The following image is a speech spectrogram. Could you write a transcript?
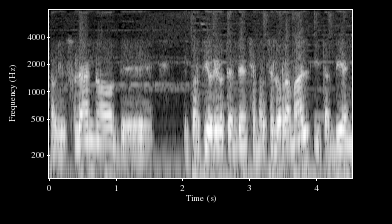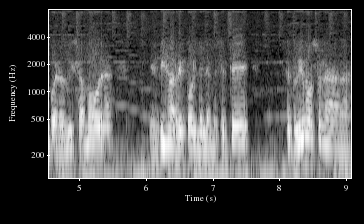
Gabriel Solano, de, del Partido Obrero Tendencia Marcelo Ramal y también, bueno, Luis Zamora, eh, Vilma Ripoll del MST. tuvimos una,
